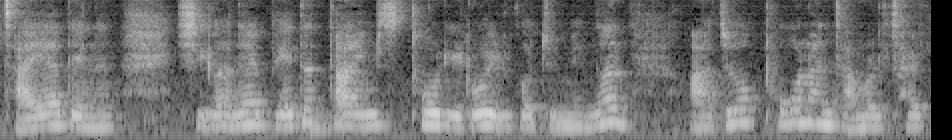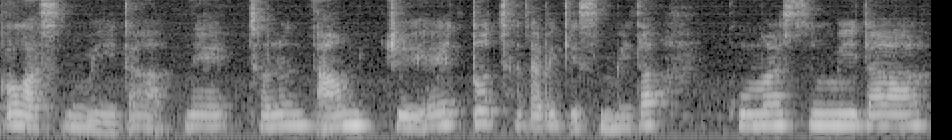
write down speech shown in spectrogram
자야 되는 시간에 베드타임 스토리로 읽어주면은 아주 포근한 잠을 잘 것 같습니다. 네, 저는 다음 주에 또 찾아뵙겠습니다. 고맙습니다.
